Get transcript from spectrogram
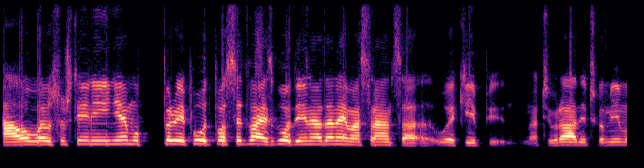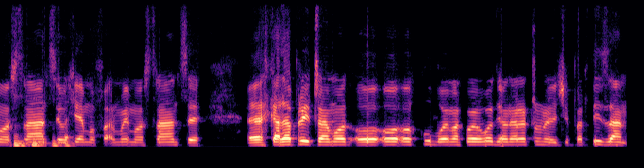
a ovo je u suštini njemu prvi put posle 20 godina da nema stranca u ekipi. Znači u Radničkom imao strance, u Hemofarmu imao strance. E, kada pričamo o, o, o klubovima koje je vodio ne računajući Partizan,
